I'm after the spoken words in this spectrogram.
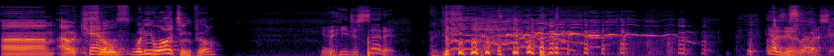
Um, our channels. So, what are you watching, Phil? Yeah, he just said it. he doesn't even listen.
